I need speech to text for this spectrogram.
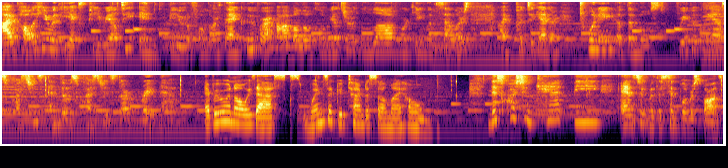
Hi, Paula here with eXp Realty in beautiful North Vancouver. I'm a local realtor, love working with sellers. I've put together 28 of the most frequently asked questions and those questions start right now. Everyone always asks, when's a good time to sell my home? This question can't be answered with a simple response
